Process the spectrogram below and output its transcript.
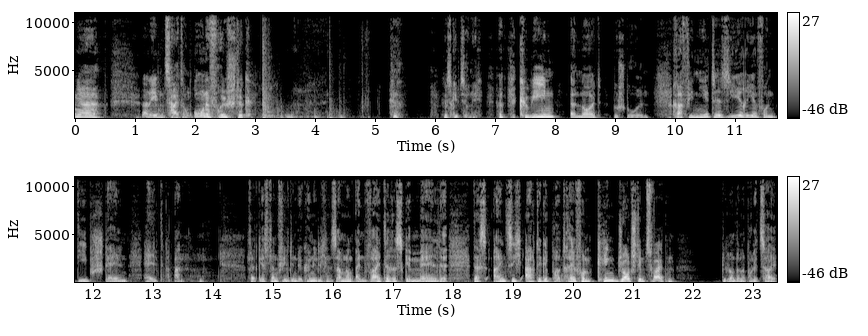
Ja, daneben Zeitung ohne Frühstück. Das gibt's ja nicht. Queen erneut bestohlen. Raffinierte Serie von Diebstählen hält an. Seit gestern fehlt in der königlichen Sammlung ein weiteres Gemälde, das einzigartige Porträt von King George II. Die Londoner Polizei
